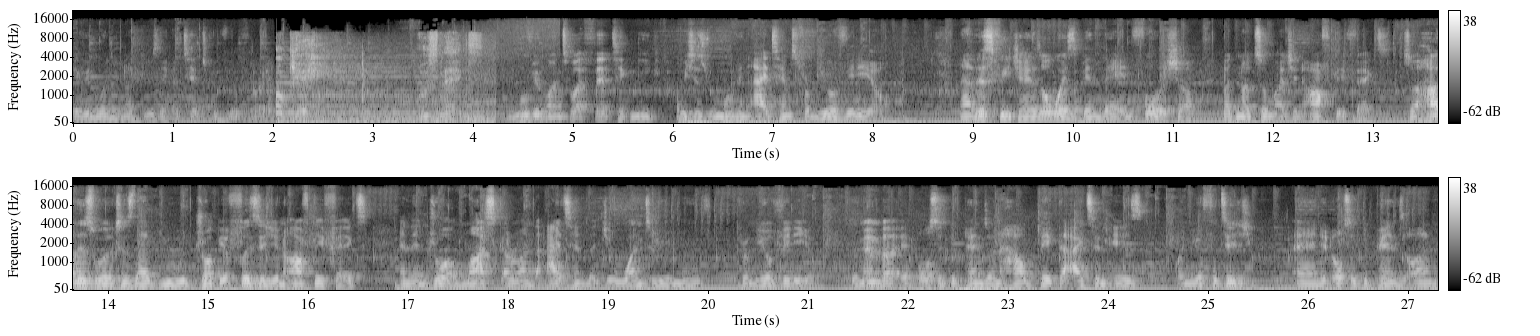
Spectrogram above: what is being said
even when you're not using a text reveal for it. Okay, who's next? Moving on to a third technique, which is removing items from your video. Now this feature has always been there in Photoshop, but not so much in After Effects. So how this works is that you would drop your footage in After Effects and then draw a mask around the item that you want to remove from your video. Remember, it also depends on how big the item is on your footage and it also depends on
